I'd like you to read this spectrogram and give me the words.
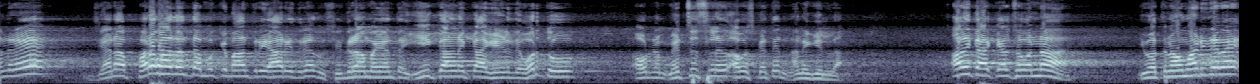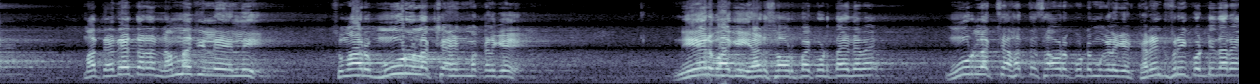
ಅಂದರೆ ಜನಪರವಾದಂಥ ಮುಖ್ಯಮಂತ್ರಿ ಯಾರಿದ್ರೆ ಅದು ಸಿದ್ದರಾಮಯ್ಯ ಅಂತ ಈ ಕಾರಣಕ್ಕಾಗಿ ಹೇಳಿದೆ ಹೊರತು ಅವ್ರನ್ನ ಮೆಚ್ಚಿಸಲು ಅವಶ್ಯಕತೆ ನನಗಿಲ್ಲ. ಅದಕ್ಕೆ ಆ ಕೆಲಸವನ್ನು ಇವತ್ತು ನಾವು ಮಾಡಿದ್ದೇವೆ. ಮತ್ತು ಅದೇ ಥರ ನಮ್ಮ ಜಿಲ್ಲೆಯಲ್ಲಿ ಸುಮಾರು ಮೂರು ಲಕ್ಷ ಹೆಣ್ಮಕ್ಳಿಗೆ ನೇರವಾಗಿ ಎರಡು ಸಾವಿರ ರೂಪಾಯಿ ಕೊಡ್ತಾ ಇದ್ದೇವೆ. ಮೂರು ಲಕ್ಷ ಹತ್ತು ಸಾವಿರ ಕುಟುಂಬಗಳಿಗೆ ಕರೆಂಟ್ ಫ್ರೀ ಕೊಟ್ಟಿದ್ದಾರೆ.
